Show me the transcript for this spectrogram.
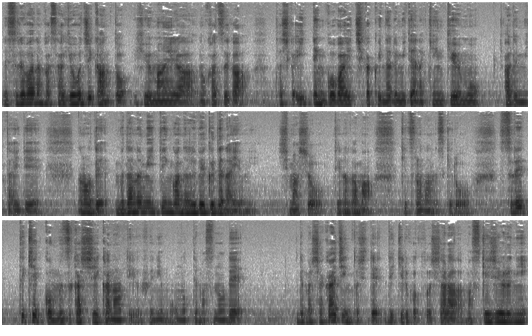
でそれはなんか作業時間とヒューマンエラーの数が確か1.5倍近くになるみたいな研究もあるみたいでなので無駄なミーティングはなるべく出ないようにしましょう。っていうのがまあ結論なんですけどそれって結構難しいかなというふうにも思ってますのでで、まあ、社会人としてできることとしたら、まあ、スケジュールに、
